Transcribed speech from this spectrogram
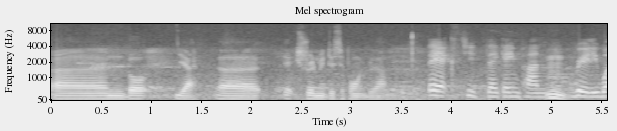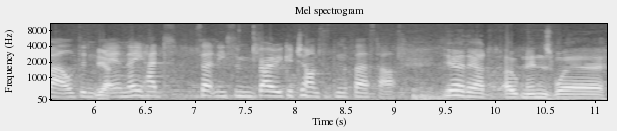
Um, but yeah, uh, extremely disappointed with that. They executed their game plan really well, didn't Yeah. they? And they had certainly some very good chances in the first half. Yeah, they had openings where,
